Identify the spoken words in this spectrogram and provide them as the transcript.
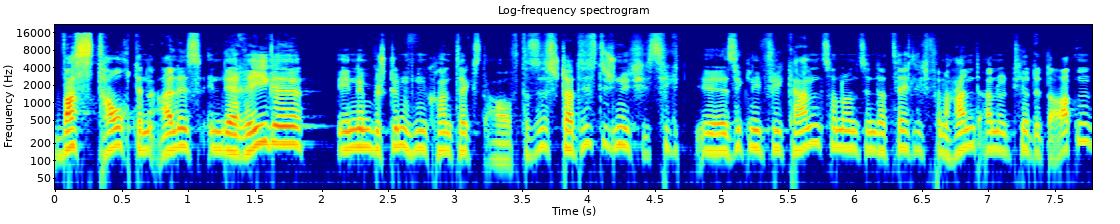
was taucht denn alles in der Regel in einem bestimmten Kontext auf. Das ist statistisch nicht äh, signifikant, sondern sind tatsächlich von Hand annotierte Daten,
